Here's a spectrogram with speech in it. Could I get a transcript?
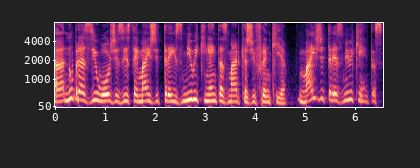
uh, no Brasil hoje existem mais de 3.500 marcas de franquia mais de 3.500.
